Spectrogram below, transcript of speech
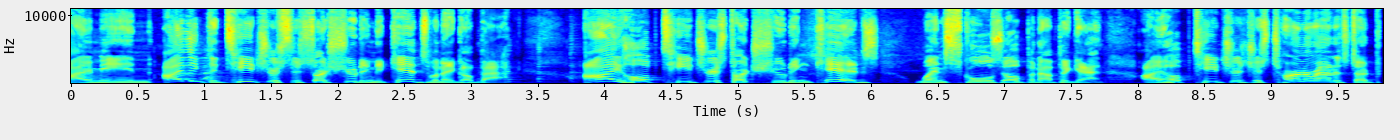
I mean, I think the teachers should start shooting the kids when they go back. I hope teachers start shooting kids when schools open up again. I hope teachers just turn around and start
